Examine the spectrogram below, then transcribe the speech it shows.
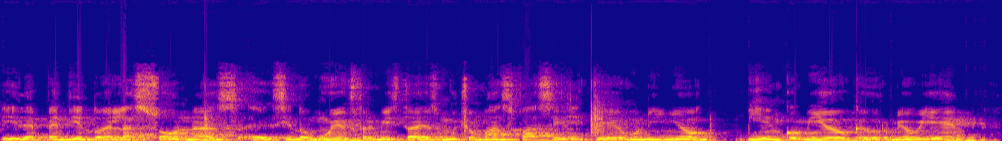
Y dependiendo de las zonas, eh, siendo muy extremista, es mucho más fácil que un niño bien comido, que durmió bien,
